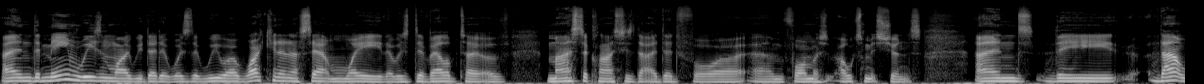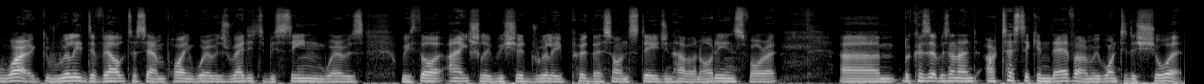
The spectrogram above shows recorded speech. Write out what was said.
And the main reason why we did it was that we were working in a certain way that was developed out of master classes that I did for um, former ultimate students. And the that work really developed to a certain point where it was ready to be seen, where it was we thought actually we should really put this on stage and have an audience for it. Um, because it was an artistic endeavor and we wanted to show it.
